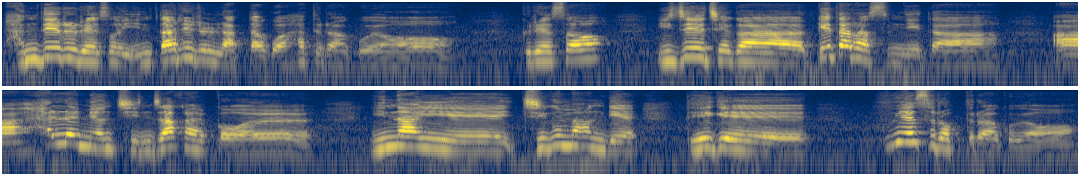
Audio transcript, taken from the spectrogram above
반대를 해서 인따리를 낳았다고 하더라고요. 그래서 이제 제가 깨달았습니다. 아, 하려면 진작 할 걸. 이 나이에 지금 한 게 되게 후회스럽더라고요.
